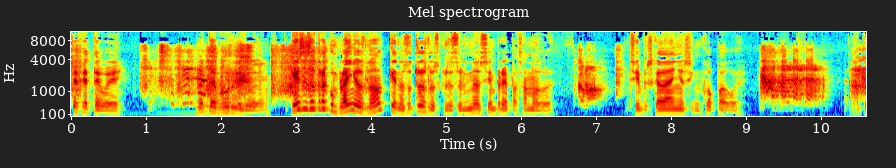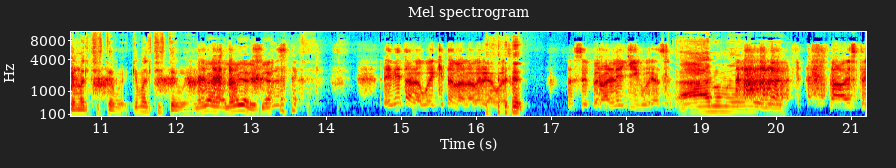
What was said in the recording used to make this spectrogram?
Chéjete, güey. No te burles, güey. Que ese es otro cumpleaños, ¿no? Que nosotros los cruzazulinos siempre pasamos, güey. ¿Cómo? Sí, pues cada año sin copa, güey. Ah, qué mal chiste, güey. Qué mal chiste, güey. Le voy a, le voy a limpiar. Edítalo, güey, quítalo a la verga, güey. Este, pero a Leggy, güey, así. Ah, no mames, güey. No, este...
